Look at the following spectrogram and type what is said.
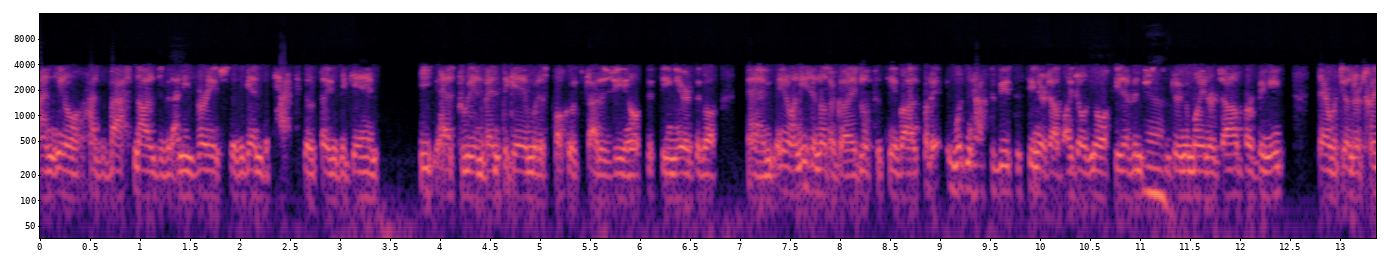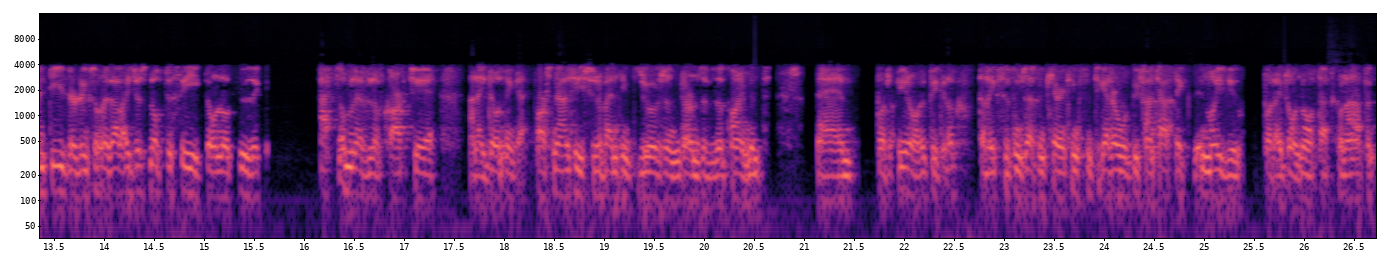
and you know has a vast knowledge of it, and he's very interested again in the tactical side of the game. He helped reinvent the game with his puck out strategy, you know, 15 years ago. Um, you know, and he's another guy I'd love to see involved, but it wouldn't have to be at the senior job. I don't know if he'd have interest Yeah. in doing a minor job or being there with the under 20s or doing something like that. I just love to see Donal Óg Cusack at some level of Cork GA, and I don't think that personality should have anything to do with it in terms of his appointment. Um, but you know, it'd be good. look the likes of himself and Kieran Kingston together would be fantastic in my view. But I don't know if that's going to happen.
